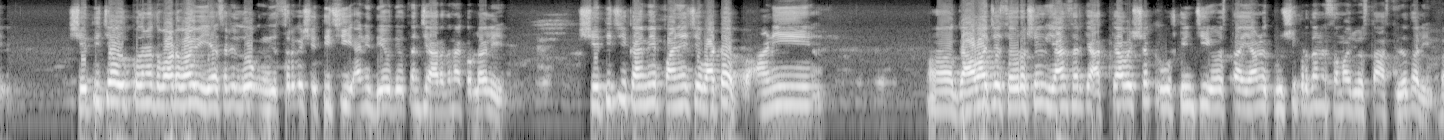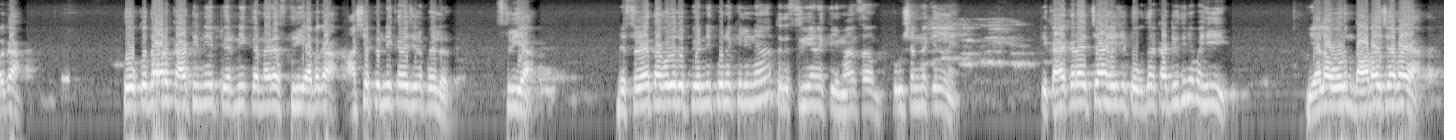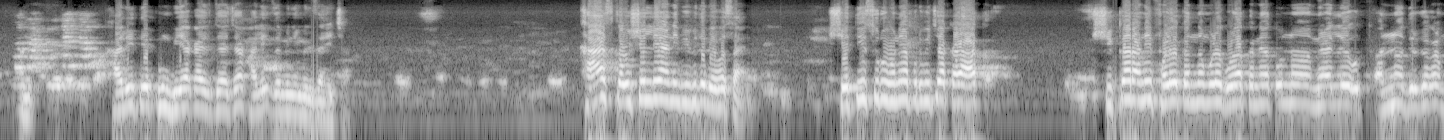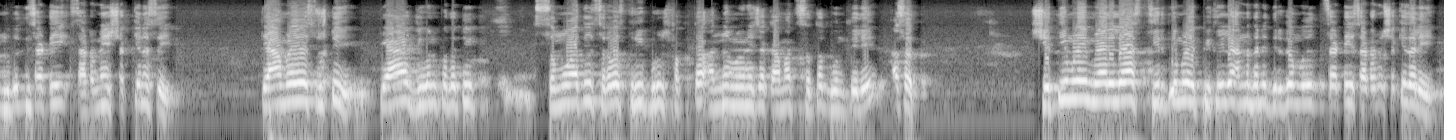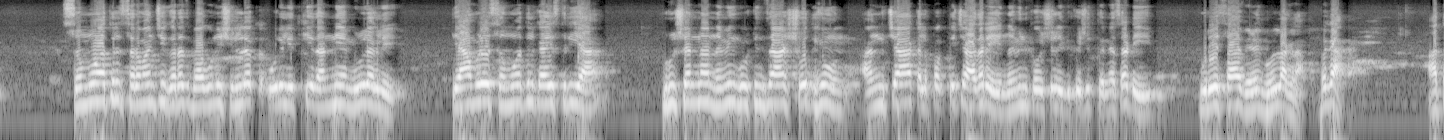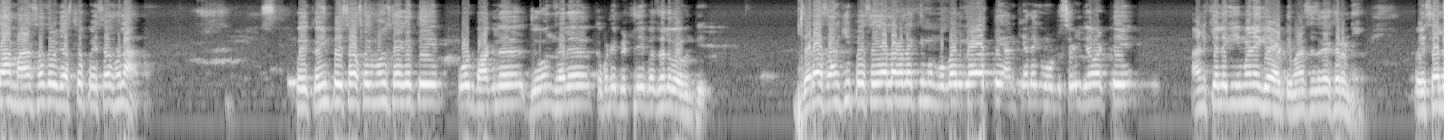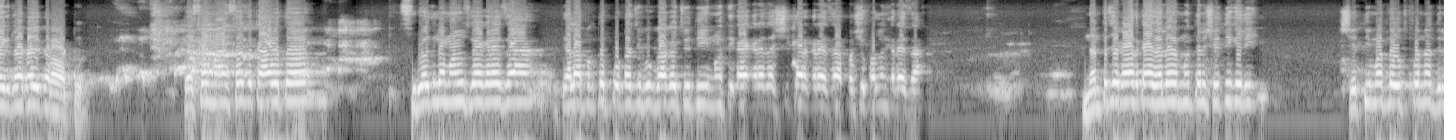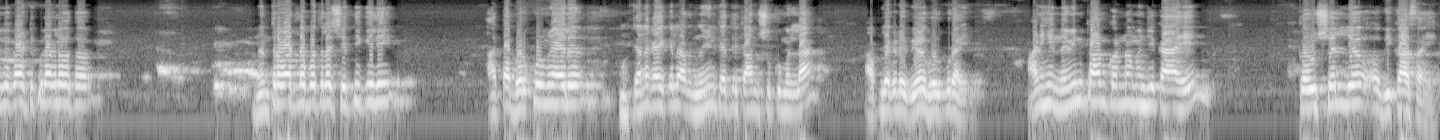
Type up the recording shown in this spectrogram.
शेतीच्या उत्पादनात वाढ व्हावी यासाठी लोक निसर्ग शेतीची आणि देवदेवतांची आराधना करू लागले. शेतीची कामे पाण्याचे वाटप आणि गावाचे संरक्षण यांसारख्या अत्यावश्यक गोष्टींची व्यवस्था यामुळे कृषी प्रधान समाज व्यवस्था अस्तित्वात आली. बघा टोकदार काठीने पेरणी करणाऱ्या स्त्रिया बघा अशा पेरणी करायची पहिलं स्त्रिया. म्हणजे सगळ्यात अगोदर पेरणी कोणी केली ना तर स्त्रियाने केली माणसं पुरुषांना केली नाही. ते काय करायच्या हे जी टोकदार काठी होती ना ही याला वरून दाबायच्या बाया. खाली ते बिया काय द्यायच्या खाली जमिनीमध्ये जायच्या. खास कौशल्य आणि विविध व्यवसाय. शेती सुरू होण्यापूर्वीच्या काळात शिकार आणि फळे कंदमुळे गोळा करण्यातून मिळालेले अन्न दीर्घकाळ मुदतीसाठी साठवणे शक्य नसे. त्यामुळे सृष्टी त्या जीवन पद्धतीत समूहातील सर्व स्त्री पुरुष फक्त अन्न मिळवण्याच्या कामात सतत गुंतलेले असत. शेतीमुळे मिळालेल्या स्थिरतेमुळे पिकलेले अन्नधान्य दीर्घ मुदतीसाठी साठवणे शक्य झाले. समूहातील सर्वांची गरज भागवणे शिल्लक उरेल इतके धान्य मिळू लागले. त्यामुळे समूहातील काही स्त्रिया पुरुषांना नवीन गोष्टींचा शोध घेऊन अंगच्या कल्पकतेच्या आधारे नवीन कौशल्य विकसित करण्यासाठी पुरेसा वेळ मिळू लागला. बघा आता माणसाजवळ जास्त पैसा झाला. पै- कमी पैसा असला की माणूस काय करते? पोट भागलं जेवण झालं कपडे भेटले बदल झालं ते जरा आणखी पैसा यायला लागला की मग मोबाईल घ्या वाटते आणखी आला की मोटरसायकल घ्या वाटते आणखी आला की इमाने घ्या वाटते. माणसाचं काय खरं नाही. पैसा आला की त्याला काही करावं वाटते. तसं माणसाचं काय होतं? सुरुवातीला माणूस काय करायचा? त्याला फक्त पोटाची भूक भागायची होती. मग ते काय करायचा? शिकार करायचा पशुपालन करायचा. नंतरच्या काळात काय झालं? मग त्याने शेती केली. शेतीमधलं उत्पन्न दीर्घकाळ टिकू लागलं होतं. नंतर वाटलं पण त्याला शेती केली. आता भरपूर मिळालं. मग त्यानं काय केलं? आता नवीन काहीतरी काम शिकू म्हणला. आपल्याकडे वेळ भरपूर आहे. आणि हे नवीन काम करणं म्हणजे काय आहे? कौशल्य विकास आहे.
